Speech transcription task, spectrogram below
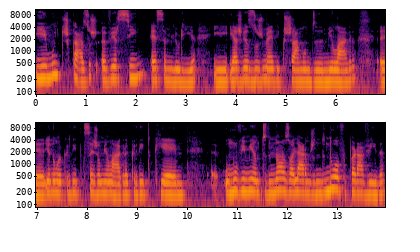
e, em muitos casos, haver sim essa melhoria. E, e às vezes os médicos chamam de milagre. Eh, eu não acredito que seja um milagre, acredito que é o movimento de nós olharmos de novo para a vida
